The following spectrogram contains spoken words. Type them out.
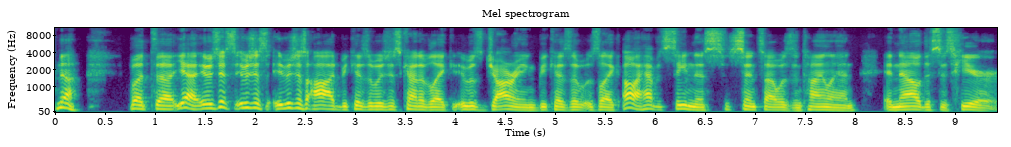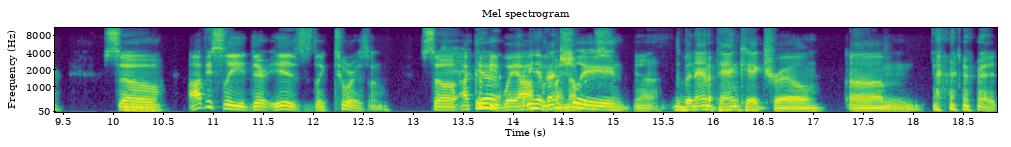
no but uh yeah it was just it was just it was just odd because it was just kind of like it was jarring because it was like oh i haven't seen this since i was in thailand and now this is here so Hmm. obviously there is like tourism so i could Yeah, be way I off mean, with my eventually- yeah The banana pancake trail. Um, right.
